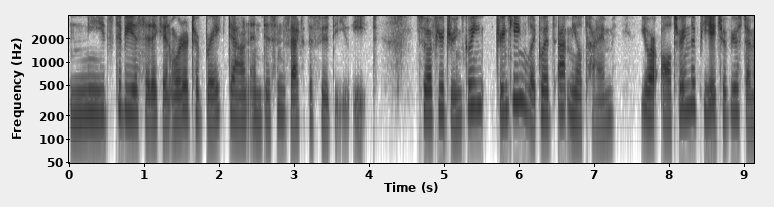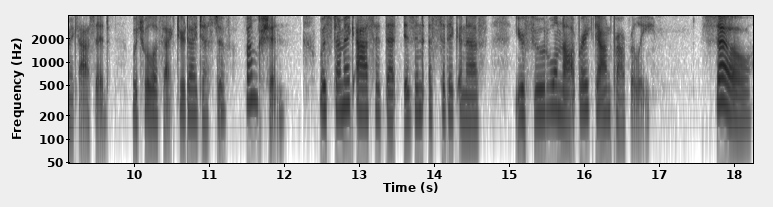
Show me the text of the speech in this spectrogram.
needs to be acidic in order to break down and disinfect the food that you eat. So if you're drinking, drinking liquids at mealtime, you are altering the pH of your stomach acid, which will affect your digestive function. With stomach acid that isn't acidic enough, your food will not break down properly. So,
